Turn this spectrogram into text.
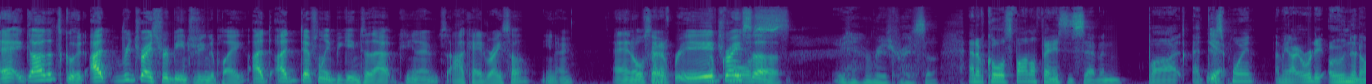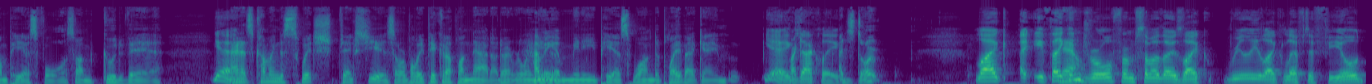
eh, oh, that's good. I, Ridge Racer would be interesting to play. I'd, I'd definitely begin to that. You know, it's arcade racer. You know, and also And of- Ridge Of Racer. Yeah, Ridge Racer. And of course, Final Fantasy VII. But at this Yeah. point, I mean, I already own it on PS4, so I'm good there. Yeah, And it's coming to Switch next year, so I'll probably pick it up on that. I don't really Having need a, a- mini PS1 to play that game. yeah, exactly. I just don't. Like if they can draw from some of those like really like left of field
